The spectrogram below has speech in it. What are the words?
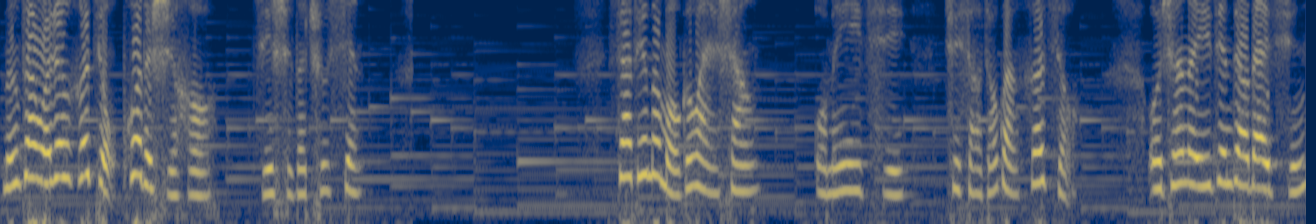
能在我任何窘迫的时候及时的出现。夏天的某个晚上，我们一起去小酒馆喝酒。我穿了一件吊带裙，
